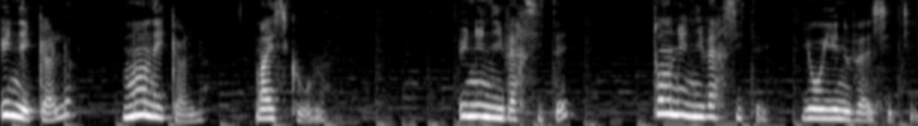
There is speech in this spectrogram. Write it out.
une école, mon école, my school. Une université, ton université, your university.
